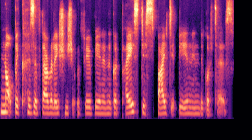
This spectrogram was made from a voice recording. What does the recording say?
Not because of their relationship with food being in a good place, despite it being in the gutters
